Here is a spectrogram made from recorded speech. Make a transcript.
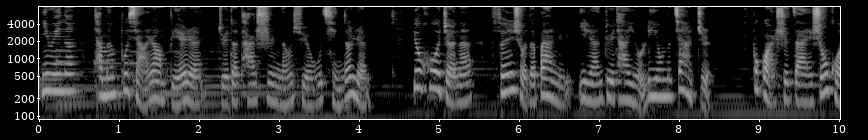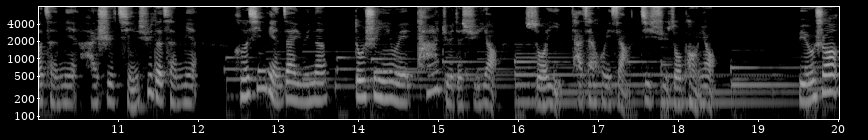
因为呢他们不想让别人觉得他是冷血无情的人。又或者呢，分手的伴侣依然对他有利用的价值，不管是在生活层面还是情绪的层面，核心点在于呢，都是因为他觉得需要，所以他才会想继续做朋友。比如说，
